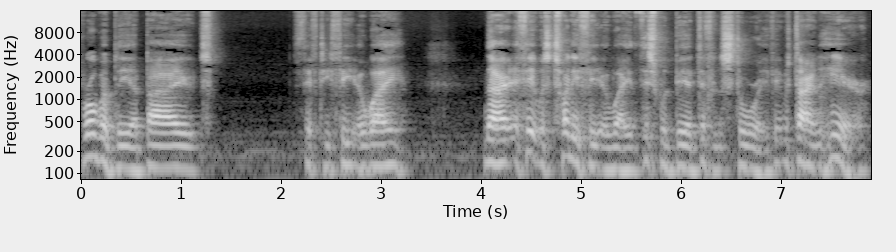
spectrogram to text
probably about 50 feet away. Now, if it was 20 feet away, this would be a different story. If it was down here,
